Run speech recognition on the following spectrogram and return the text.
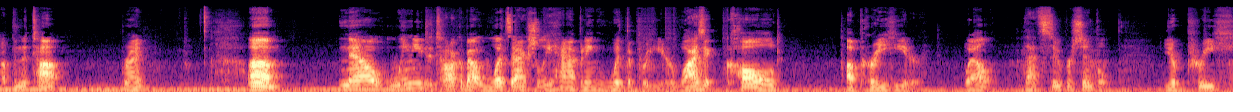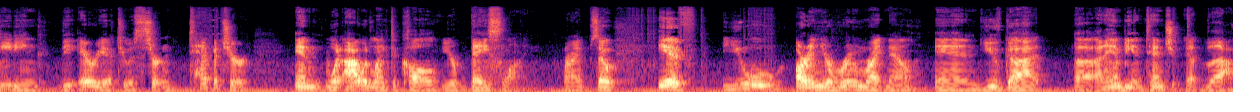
up in the top, right? Um, now we need to talk about what's actually happening with the preheater. Why is it called a preheater? Well, that's super simple. You're preheating the area to a certain temperature in what I would like to call your baseline, right? So if you are in your room right now and you've got uh, an ambient temperature, uh,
